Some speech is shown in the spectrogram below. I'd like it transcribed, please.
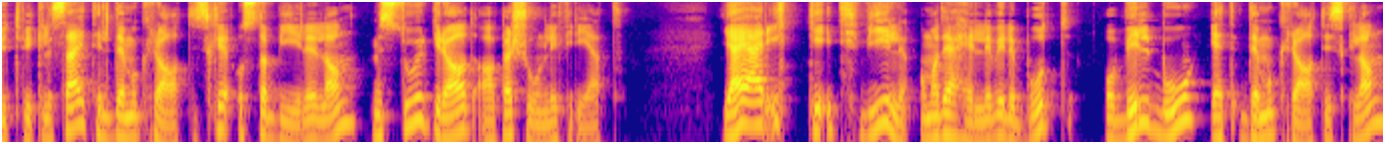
utvikle seg til demokratiske og stabile land med stor grad av personlig frihet. Jeg er ikke i tvil om at jeg heller ville bodd, og vil bo, i et demokratisk land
